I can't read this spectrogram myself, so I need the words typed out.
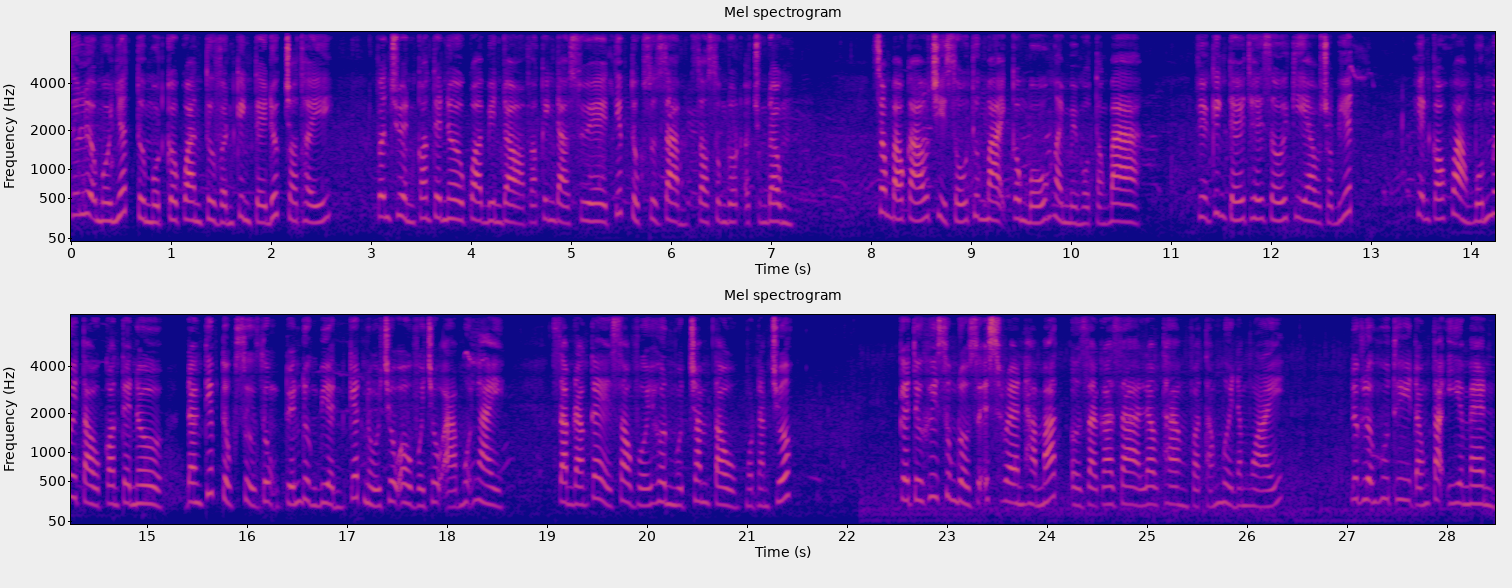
Dữ liệu mới nhất từ một cơ quan tư vấn kinh tế Đức cho thấy, vận chuyển container qua Biển Đỏ và kênh đảo Suez tiếp tục sụt giảm do xung đột ở Trung Đông. Trong báo cáo chỉ số thương mại công bố ngày 11 tháng 3, Viện Kinh tế Thế giới Kiel cho biết, hiện có khoảng 40 tàu container đang tiếp tục sử dụng tuyến đường biển kết nối châu Âu với châu Á mỗi ngày, giảm đáng kể so với hơn 100 tàu một năm trước. Kể từ khi xung đột giữa Israel-Hamas ở giải Gaza leo thang vào tháng 10 năm ngoái, lực lượng Houthi đóng tại Yemen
